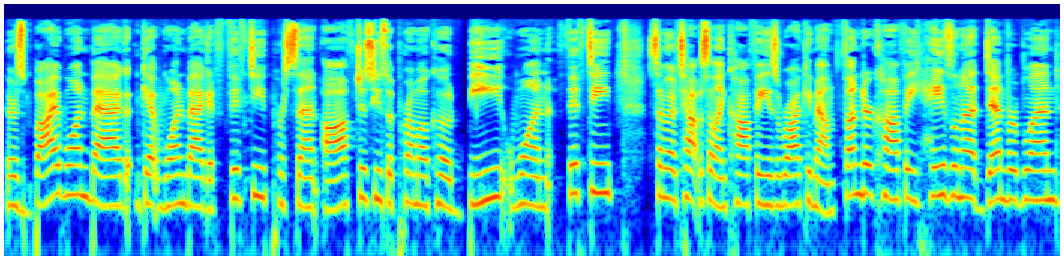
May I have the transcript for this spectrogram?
There's buy one bag, get one bag at 50% off. Just use the promo code B150. Some of their top selling coffees, Rocky Mountain Thunder Coffee, Hazelnut, Denver Blend,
